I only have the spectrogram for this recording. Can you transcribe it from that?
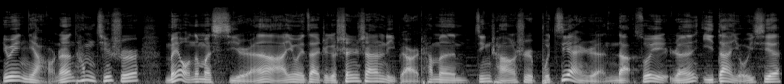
因为鸟呢，它们其实没有那么喜人啊，因为在这个深山里边，它们经常是不见人的，所以人一旦有一些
